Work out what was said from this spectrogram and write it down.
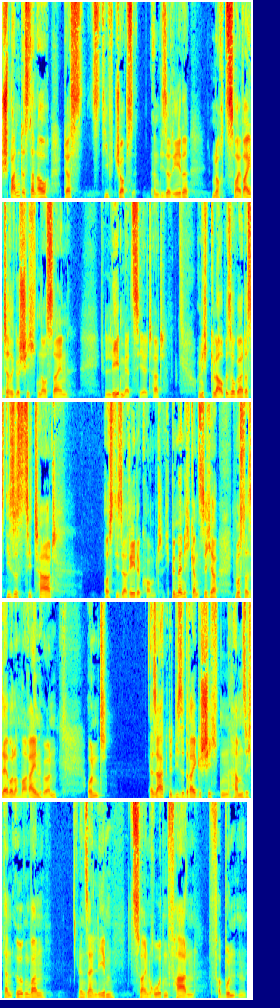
Spannend ist dann auch, dass Steve Jobs an dieser Rede noch zwei weitere Geschichten aus seinem Leben erzählt hat. Und ich glaube sogar, dass dieses Zitat aus dieser Rede kommt. Ich bin mir nicht ganz sicher, ich muss da selber noch mal reinhören. Und er sagte, diese drei Geschichten haben sich dann irgendwann in sein Leben zu einem roten Faden verbunden.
